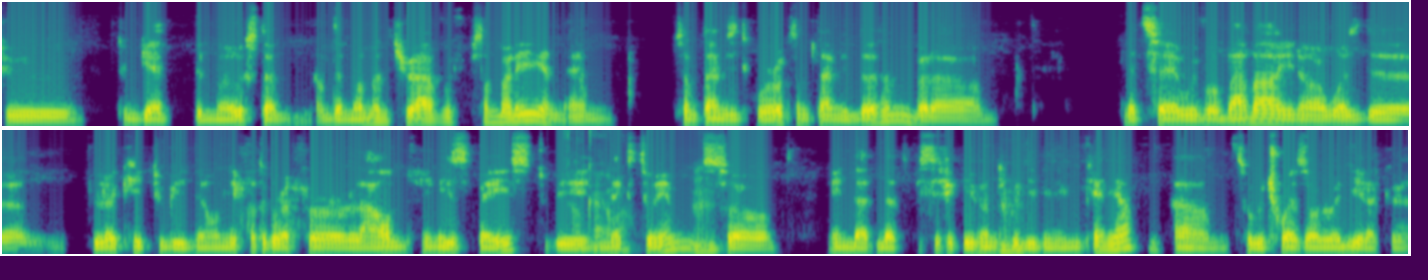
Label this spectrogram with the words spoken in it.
to to get the most of, of the moment you have with somebody, and and sometimes it works, sometimes it doesn't. But um, let's say with Obama, you know, I was the lucky to be the only photographer allowed in his space to be okay, next to him. Mm-hmm. So in that that specific event mm-hmm. we did in, in Kenya, um, so which was already like a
